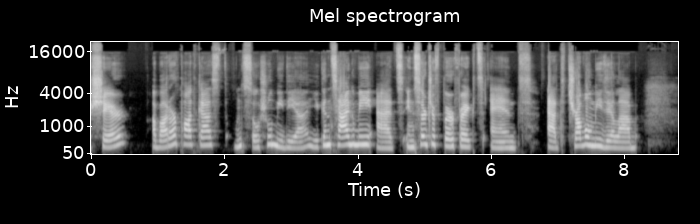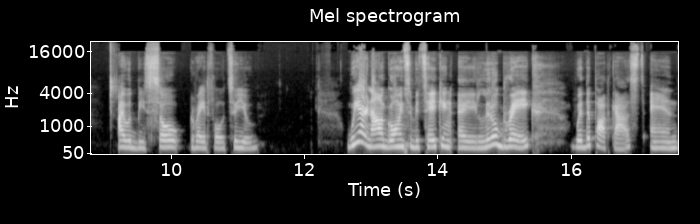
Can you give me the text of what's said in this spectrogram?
share about our podcast on social media. You can tag me at In Search of Perfect and at Travel Media Lab. I would be so grateful to you. We are now going to be taking a little break with the podcast, and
